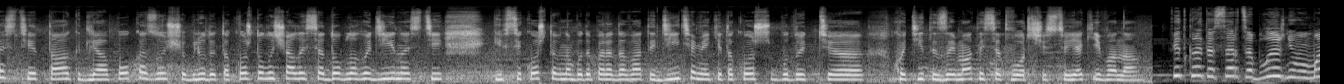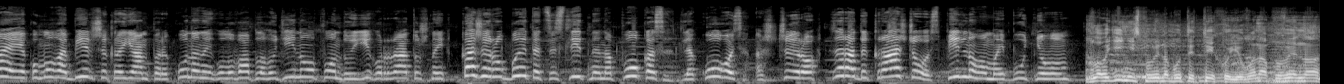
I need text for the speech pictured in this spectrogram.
благодійності, так для показу, щоб люди також долучалися до благодійності, і всі кошти вона буде передавати дітям, які також будуть е, хотіти займатися творчістю, як і вона. Відкрите серце ближньому має якомога більше краян. Переконаний голова благодійного фонду Ігор Ратушний каже, робити це слід не на показ для когось, а щиро заради кращого спільного майбутнього. Благодійність повинна бути тихою. Вона повинна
